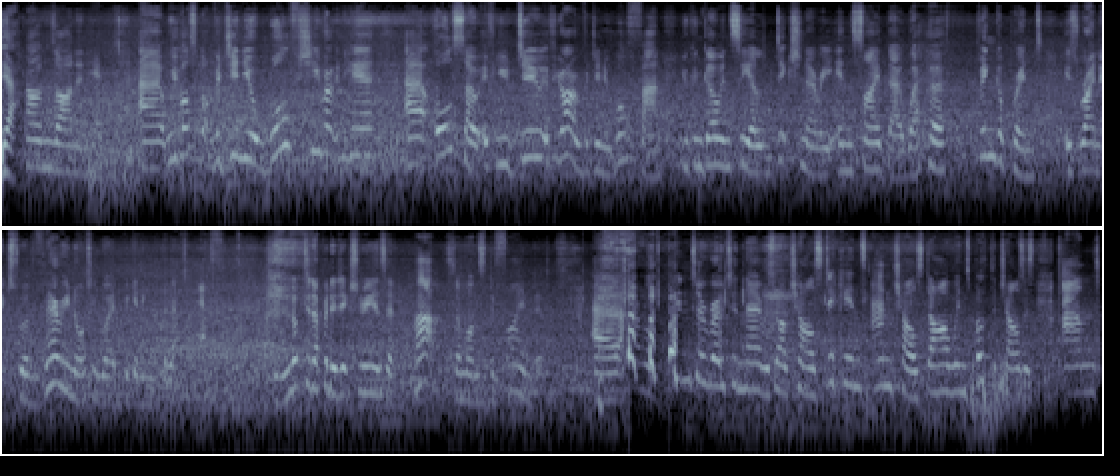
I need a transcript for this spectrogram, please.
Yeah. Comes on in here. Uh, we've also got Virginia Woolf. She wrote in here. Uh, also, if you do, if you are a Virginia Woolf fan, you can go and see a dictionary inside there where her fingerprint is right next to a very naughty word beginning with the letter F. She looked it up in a dictionary and said, "Ha! Someone's defined it." Uh, Harold Pinter wrote in there as well. Charles Dickens and Charles Darwin's, both the Charleses, and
